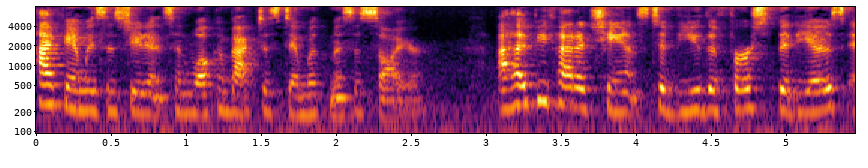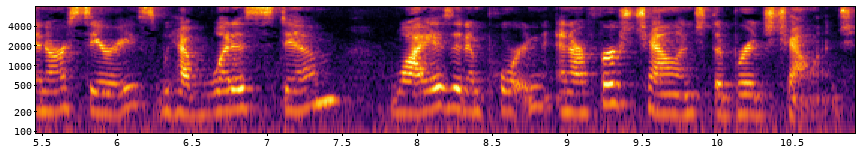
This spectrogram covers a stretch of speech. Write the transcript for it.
Hi families and students and welcome back to STEM with Mrs. Sawyer. I hope you've had a chance to view the first videos in our series. We have what is STEM, why is it important, and our first challenge, the Bridge Challenge.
